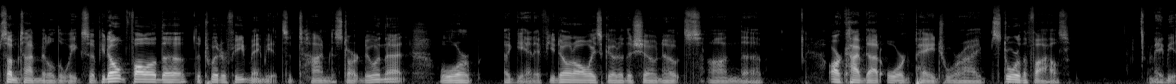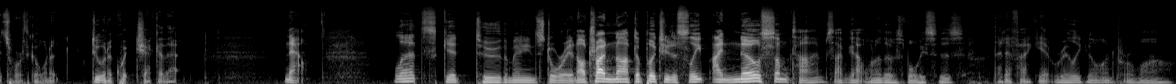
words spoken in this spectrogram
sometime middle of the week. So if you don't follow the the Twitter feed, maybe it's a time to start doing that. Or again, if you don't always go to the show notes on the archive.org page where I store the files, maybe it's worth going and doing a quick check of that. Now, let's get to the main story. And I'll try not to put you to sleep. I know sometimes I've got one of those voices that if I get really going for a while,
